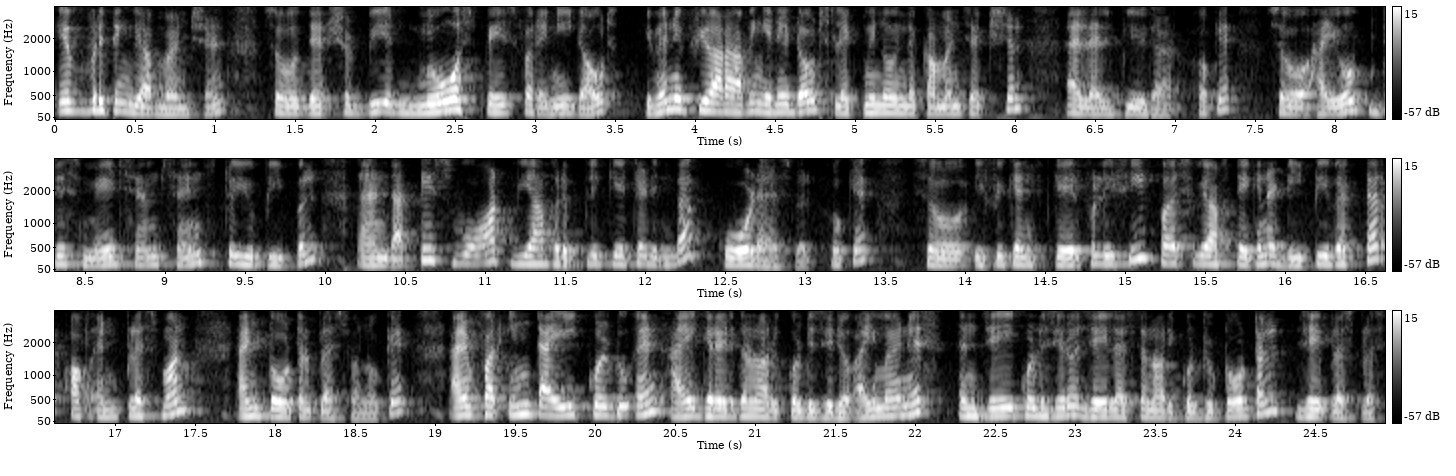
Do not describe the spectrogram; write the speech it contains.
everything we have mentioned. So there should be no space for any doubts. Even if you are having any doubts let me know in the comment section. I'll help you there okay? So i hope this made some sense to you people and that is what we have replicated in the code as well okay? So if you can carefully see first we have taken a dp vector of n plus 1 and total plus 1 okay? And for int i equal to n i greater than or equal to 0 i minus and j equal to 0 j less than or equal to total j plus plus.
